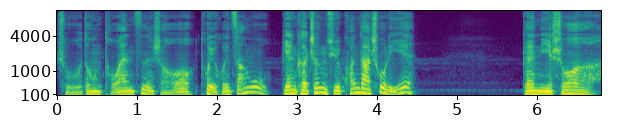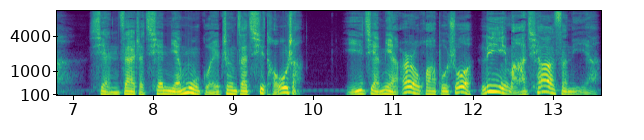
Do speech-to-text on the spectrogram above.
主动投案自首，退回赃物，便可争取宽大处理。跟你说，现在这千年木鬼正在气头上，一见面二话不说，立马掐死你呀！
